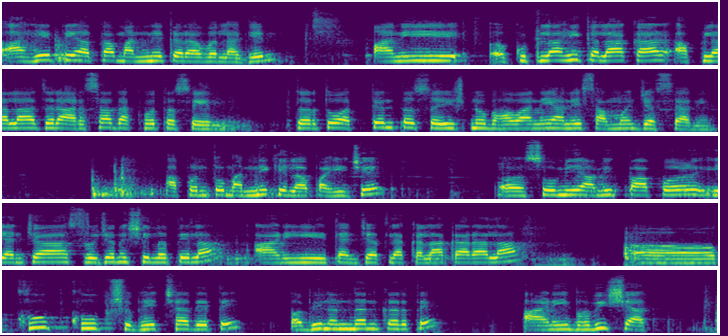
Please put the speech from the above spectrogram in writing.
आहे ते आता मान्य करावं लागेल. आणि कुठलाही कलाकार आपल्याला जर आरसा दाखवत असेल तर तो अत्यंत सहिष्णू भावाने आणि सामंजस्याने आपण तो मान्य केला पाहिजे. सो मी अमित पापळ यांच्या सृजनशीलतेला आणि त्यांच्यातल्या कलाकाराला खूप खूप शुभेच्छा देते अभिनंदन करते आणि भविष्यात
